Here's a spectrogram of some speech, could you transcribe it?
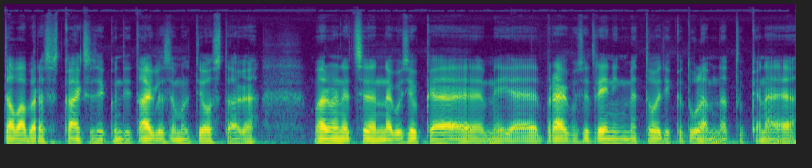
tavapärasest kaheksa sekundit aeglasemalt joosta, aga ma arvan, et see on nagu niisugune meie praeguse treeningmetoodika tulem natukene ja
